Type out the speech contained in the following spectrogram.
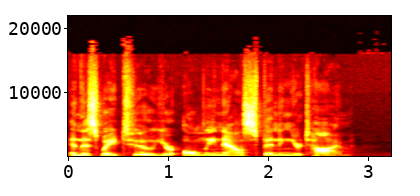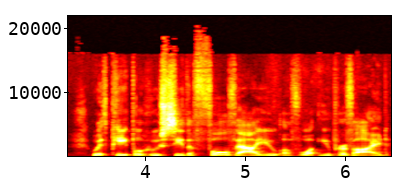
And this way, too, you're only now spending your time with people who see the full value of what you provide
